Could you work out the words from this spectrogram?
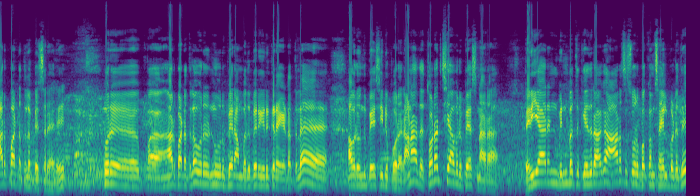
ஆர்ப்பாட்டத்தில் பேசுகிறாரு ஒரு ஆர்ப்பாட்டத்தில் ஒரு நூறு பேர் ஐம்பது பேர் இருக்கிற இடத்துல அவர் வந்து பேசிட்டு போகிறார் ஆனால் அதை தொடர்ச்சியாக அவர் பேசினாரா? பெரியாரின் பின்பத்துக்கு எதிராக ஆர்எஸ்எஸ் ஒரு பக்கம் செயல்படுது.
